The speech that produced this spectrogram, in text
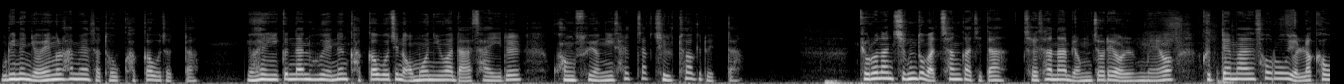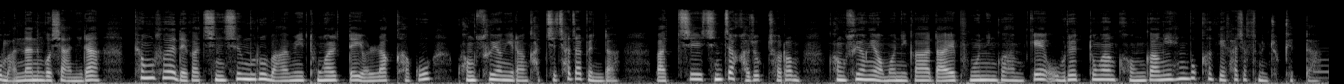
우리는 여행을 하면서 더욱 가까워졌다. 여행이 끝난 후에는 가까워진 어머니와 나 사이를 광수형이 살짝 질투하기도 했다. 결혼한 지금도 마찬가지다. 제사나 명절에 얽매여 그때만 서로 연락하고 만나는 것이 아니라 평소에 내가 진심으로 마음이 동할 때 연락하고 광수형이랑 같이 찾아뵌다. 마치 진짜 가족처럼 광수형의 어머니가 나의 부모님과 함께 오랫동안 건강히 행복하게 사셨으면 좋겠다.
